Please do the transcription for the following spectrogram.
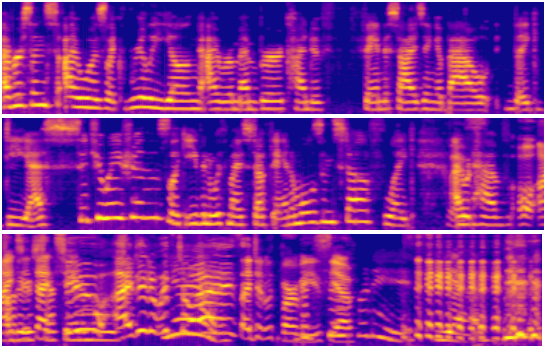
ever since I was like really young, I remember kind of fantasizing about like DS situations, like even with my stuffed animals and stuff. Like nice. I would have. Oh, I did that too. Animals. I did it with yeah. toys. I did it with Barbies. That's so yeah, funny. Yeah,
